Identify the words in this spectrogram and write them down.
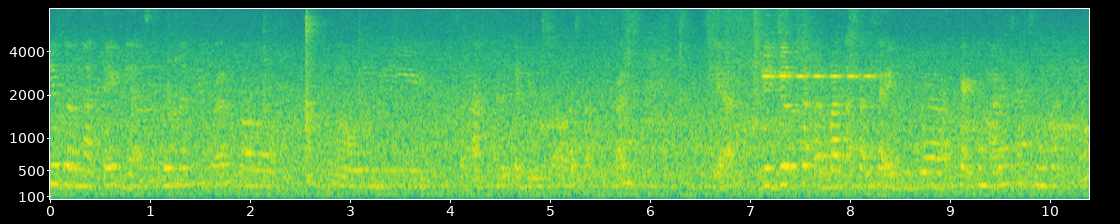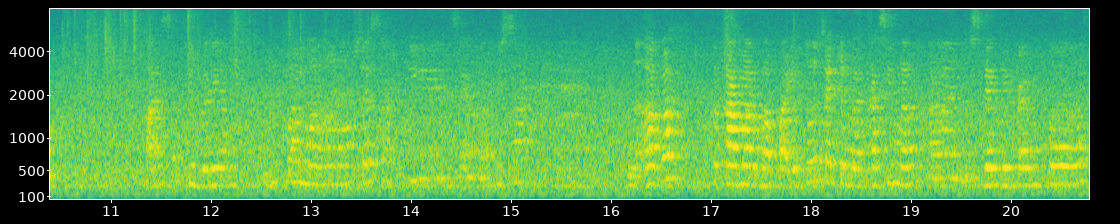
juga nggak tega sebenarnya kan kalau mau diserahkan ke dinsos tapi kan ya jujur keterbatasan saya juga. Kayak kemarin saya sempat tuh pasar juga yang lupa malah mau saya sakit saya nggak bisa nah, apa ke kamar bapak itu saya cuma kasih makan terus ganti pampers.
